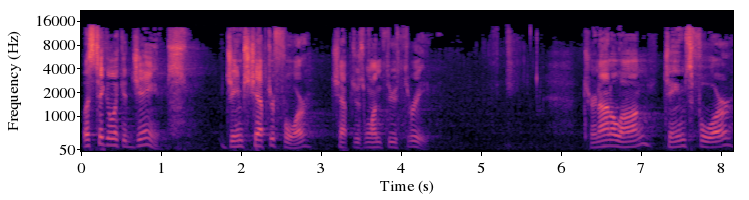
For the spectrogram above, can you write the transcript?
Let's take a look at James. James chapter 4, chapters 1 through 3. Turn on along, James 4,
